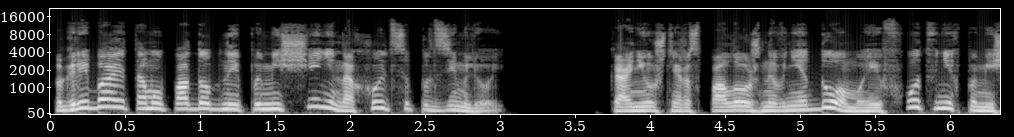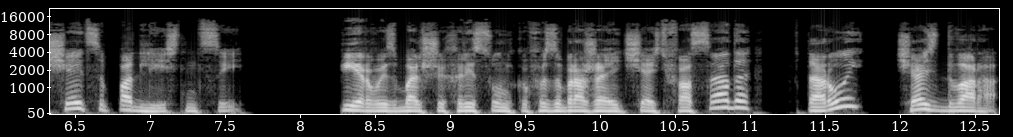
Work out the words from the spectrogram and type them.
Погреба и тому подобные помещения находятся под землей. Конюшни расположены вне дома, и вход в них помещается под лестницей. Первый из больших рисунков изображает часть фасада, второй – часть двора.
